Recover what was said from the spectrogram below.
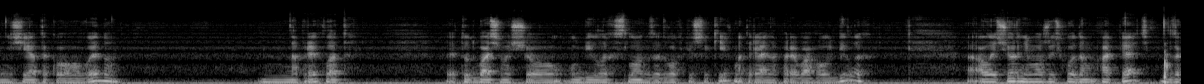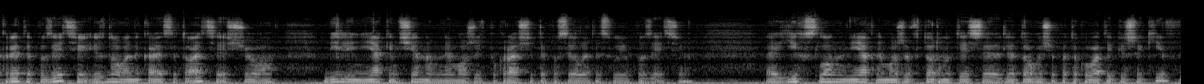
нічия такого виду. Наприклад, е, тут бачимо, що у білих слон за двох пішаків, матеріальна перевага у білих. Але чорні можуть ходом А5 закрити позицію, і знову виникає ситуація, що білі ніяким чином не можуть покращити, посилити свою позицію. Е, Їх слон ніяк не може вторгнутися для того, щоб атакувати пішаків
